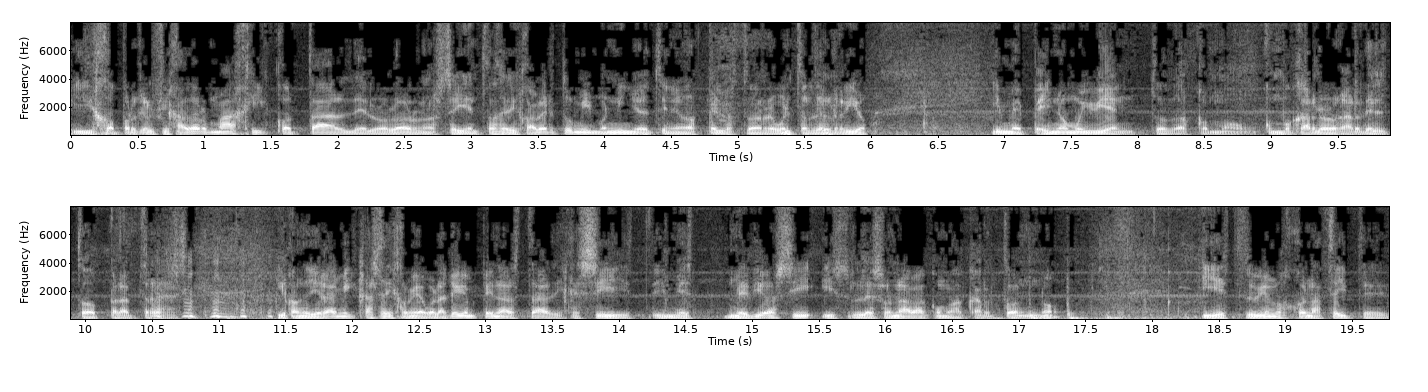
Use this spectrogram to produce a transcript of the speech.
Y dijo, porque el fijador mágico tal, del olor, no sé, y entonces dijo, a ver, tú mismo niño, yo tenía los pelos todos revueltos del río, y me peinó muy bien, todo, como, como Carlos Gardel, todo para atrás. Y cuando llegué a mi casa dijo mi abuela, qué bien peinado estás. Dije, sí, y me, me dio así y le sonaba como a cartón, ¿no? y estuvimos con aceite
